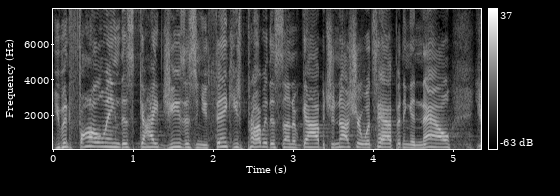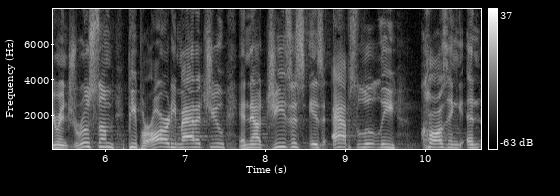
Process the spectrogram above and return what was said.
You've been following this guy Jesus and you think he's probably the Son of God, but you're not sure what's happening. And now you're in Jerusalem, people are already mad at you, and now Jesus is absolutely causing an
